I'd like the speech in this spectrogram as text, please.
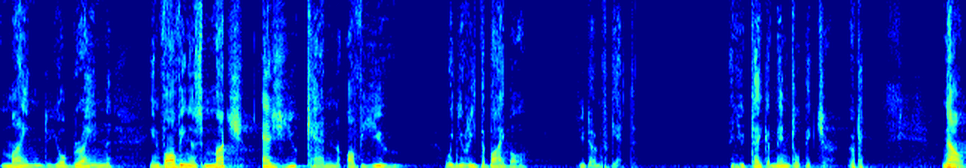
mind, your brain, involving as much as you can of you when you read the Bible, you don't forget. And you take a mental picture. Okay. Now,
